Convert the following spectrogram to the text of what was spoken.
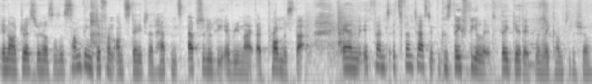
in our dress rehearsals. There's something different on stage that happens absolutely every night. I promise that. And it it's fantastic because they feel it. They get it when they come to the show.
